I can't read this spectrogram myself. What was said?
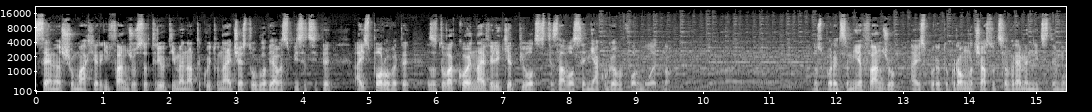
Сена, Шумахер и Фанджо са три от имената, които най-често оглавяват списъците, а и споровете за това кой е най-великият пилот състезавал се някога във Формула 1. Но според самия Фанджо, а и според огромна част от съвременниците му,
